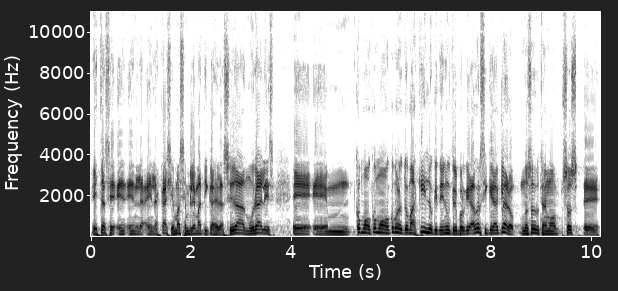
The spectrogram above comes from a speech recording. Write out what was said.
estás en, en la- en las calles más emblemáticas de la ciudad, murales, eh, em, ¿cómo, cómo, ¿cómo lo tomás? ¿Qué es lo que te nutre? Porque a ver si queda claro, nosotros tenemos, sos eh,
